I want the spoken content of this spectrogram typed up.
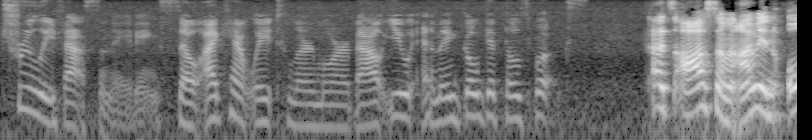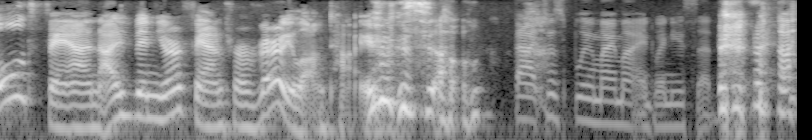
truly fascinating. So I can't wait to learn more about you and then go get those books. That's awesome. I'm an old fan. I've been your fan for a very long time. So that just blew my mind when you said that.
